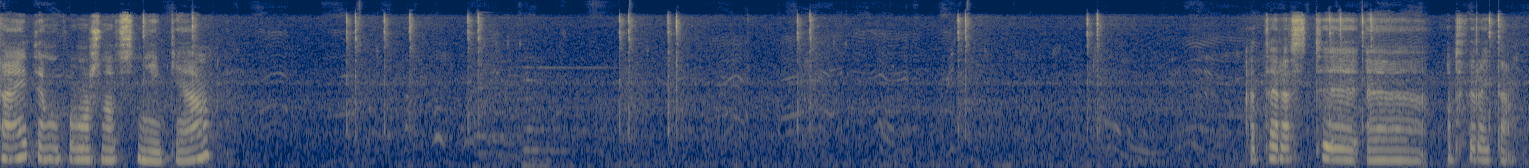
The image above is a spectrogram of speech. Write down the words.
Okej, ty mu pomóż. A teraz ty e, otwieraj tam.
